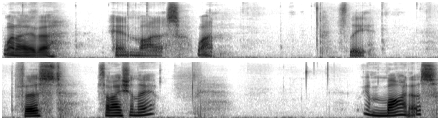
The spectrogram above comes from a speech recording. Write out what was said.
1 over n minus 1. It's the first summation there. We Minus,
